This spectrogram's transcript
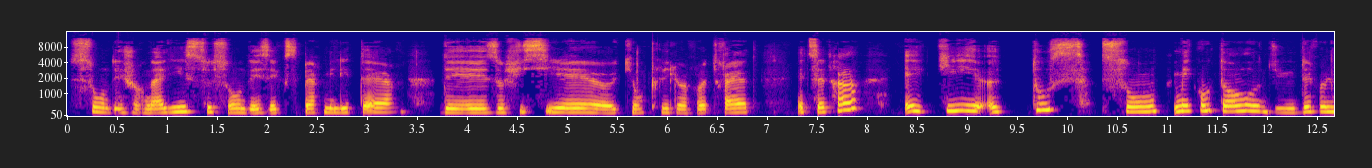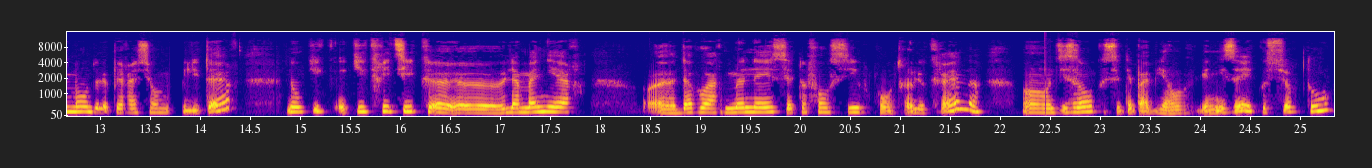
sont des journalistes, ce sont des experts militaires, des officiers euh, qui ont pris leur retraite, etc., et qui euh, tous sont mécontents du déroulement de l'opération militaire donc qui, qui critique euh, la manière euh, d'avoir mené cette offensive contre l'Ukraine en disant que c'était pas bien organisé et que surtout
